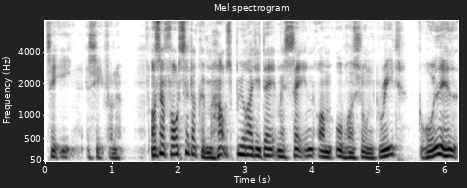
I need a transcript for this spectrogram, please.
til en af cheferne. Og så fortsætter Københavns Byret i dag med sagen om Operation Greed, grådighed.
